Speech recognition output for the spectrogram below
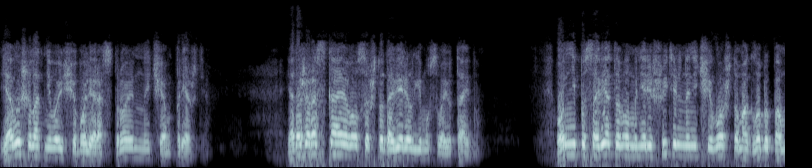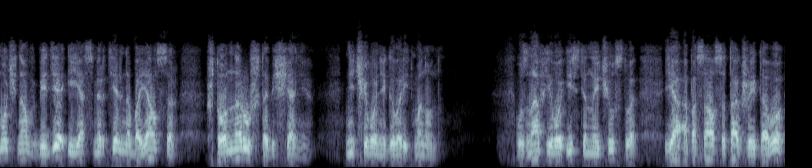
Я вышел от него еще более расстроенный, чем прежде. Я даже раскаивался, что доверил ему свою тайну. Он не посоветовал мне решительно ничего, что могло бы помочь нам в беде, и я смертельно боялся, что он нарушит обещание. Ничего не говорить Манон. Узнав его истинные чувства, я опасался также и того,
